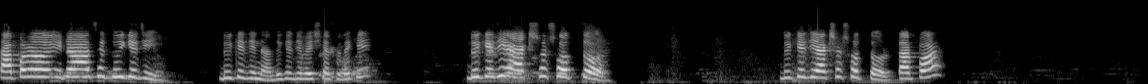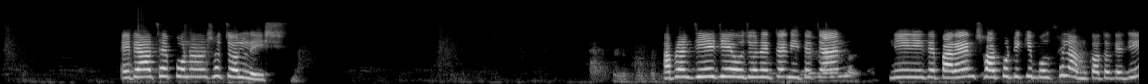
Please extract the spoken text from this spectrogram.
তারপরে এটা আছে দুই কেজি। দুই কেজি না, দুই কেজি বেশি আছে, দেখি। দুই কেজি একশো সত্তর। দুই কেজি একশো সত্তর। তারপর? এটা আছে পনেরোশো চল্লিশ। আপনার যে যে ওজনেরটা নিতে চান, নিয়ে নিতে পারেন। সরপুটি কি বলছিলাম কত কেজি?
